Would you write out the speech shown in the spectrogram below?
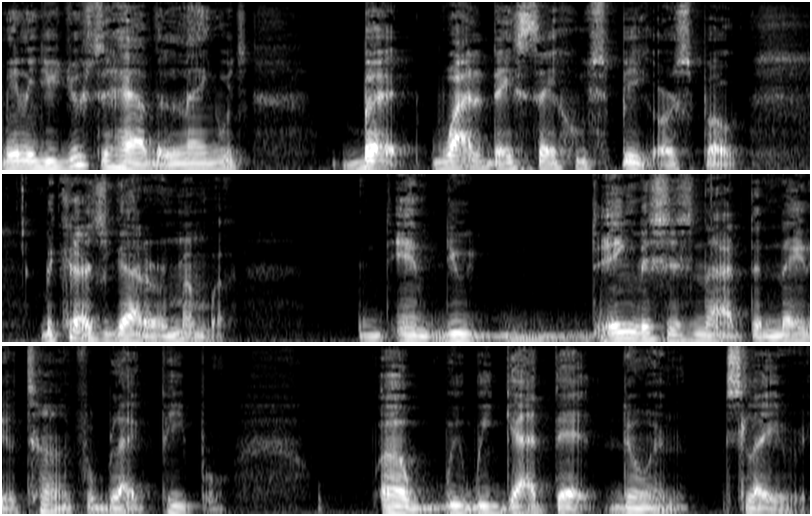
meaning you used to have the language, but why did they say who speak or spoke? Because you got to remember, and you, English is not the native tongue for black people. Uh, we we got that during slavery.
